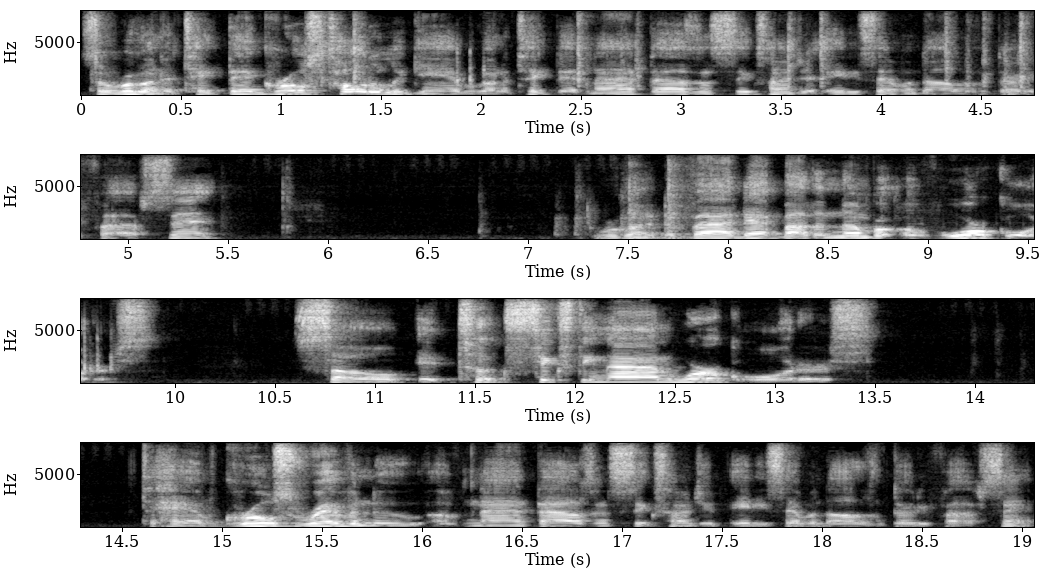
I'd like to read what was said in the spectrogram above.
So we're going to take that gross total again. We're going to take that $9,687.35. We're going to divide that by the number of work orders. So it took 69 work orders to have gross revenue of $9,687.35.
